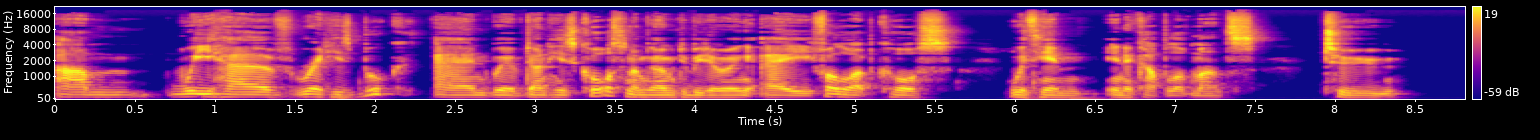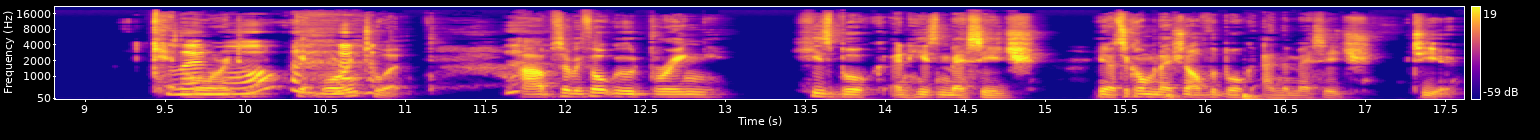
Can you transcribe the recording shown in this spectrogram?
Um, we have read his book and we've done his course, and I'm going to be doing a follow up course with him in a couple of months to get Learn more, into more? it. Get more into it. Um, so we thought we would bring his book and his message. You know, it's a combination of the book and the message to you.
